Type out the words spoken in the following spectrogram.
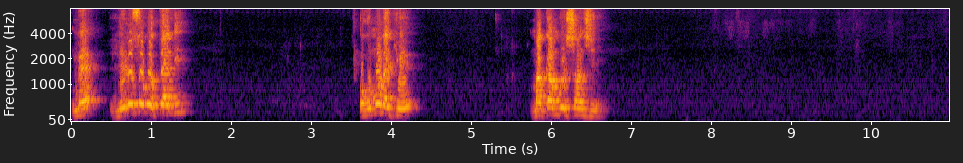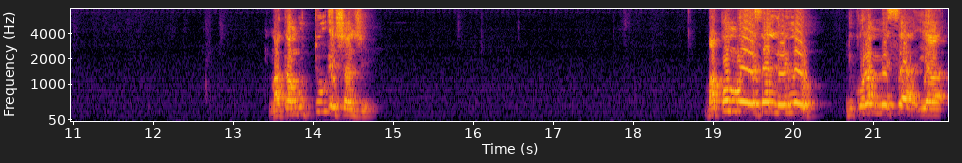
mais lelo soki otali okomona que makambo echange makambo tout echange bakombo oyo eza lelo likolo ya mesa ya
